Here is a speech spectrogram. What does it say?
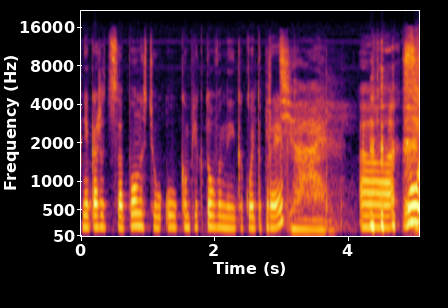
мне кажется, полностью укомплектованный какой-то проект. Идеальный. А, ну,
